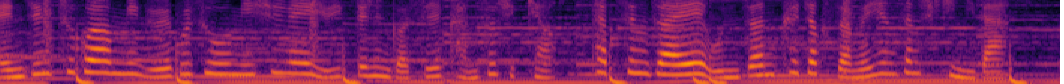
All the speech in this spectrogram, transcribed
엔진 투과음 및 외부 소음이 실내에 유입되는 것을 감소시켜 탑승자의 운전 쾌적성을 향상시킵니다.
